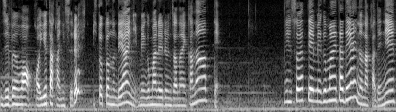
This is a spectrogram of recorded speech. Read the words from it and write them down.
自分をこう豊かにする人との出会いに恵まれるんじゃないかなって、ね、そうやって恵まれた出会いの中でね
